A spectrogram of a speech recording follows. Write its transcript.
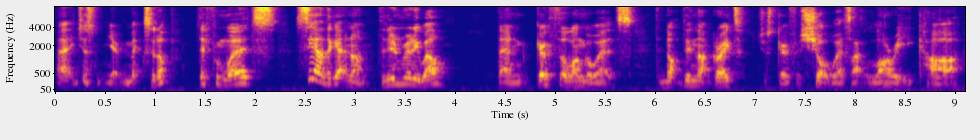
Uh, just you know, mix it up different words, see how they're getting on. They're doing really well, then go for the longer words. They're not doing that great, just go for short words like lorry, car,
